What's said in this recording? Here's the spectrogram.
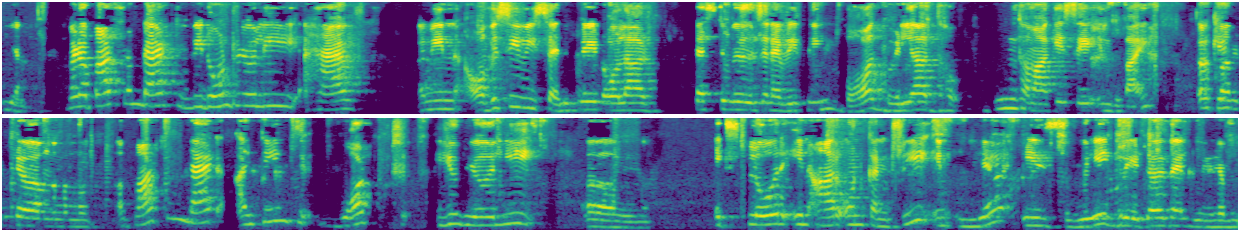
yeah, but apart from that, we don't really have I mean, obviously we celebrate all our festivals and everything. बहुत बढ़िया धूम धमाके से in Dubai. Okay. But uh, apart from that, I think what you really uh, explore in our own country, in India, is way greater than wherever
